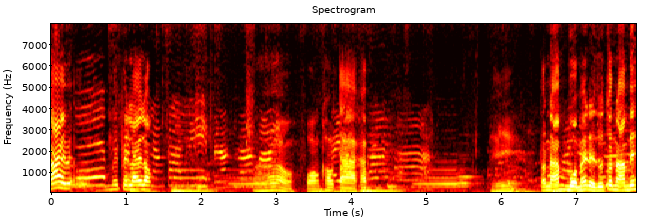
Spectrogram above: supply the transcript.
ได้ ไม่ไม่เป็นไรหรอกล้างตาสิไปล้างตาอ้าวฟองเข้าตาครับนี่ต้นน้ำบวมไหมเดี๋ยวดูต้นน้ำดิ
